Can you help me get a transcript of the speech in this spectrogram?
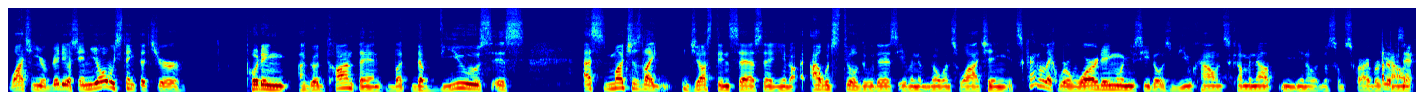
watching your videos. And you always think that you're putting a good content but the views is as much as like Justin says that you know I would still do this even if no one's watching. It's kind of like rewarding when you see those view counts coming up, you know, the subscriber 100%. count.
